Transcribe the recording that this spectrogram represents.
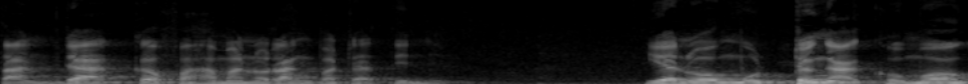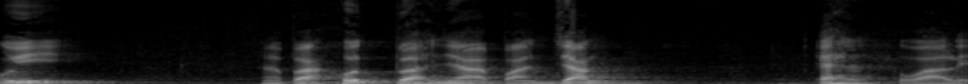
tanda kefahaman orang pada dinnya. Yang wong mudeng agama kuwi apa khutbahnya panjang eh kewali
